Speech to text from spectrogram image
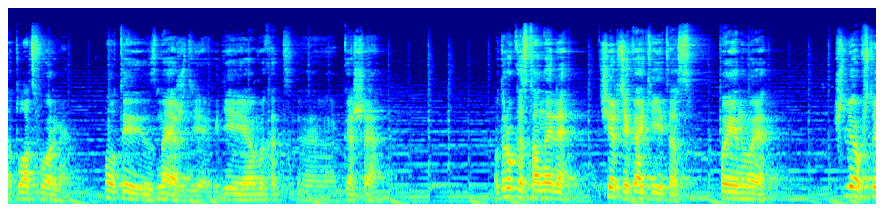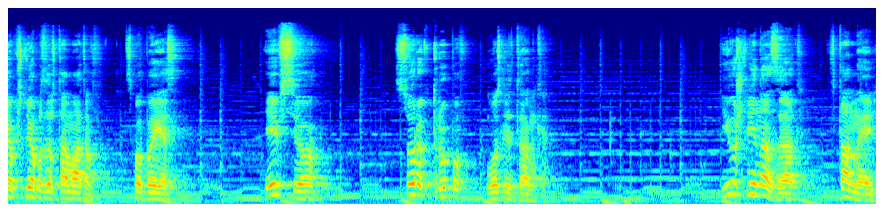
На платформе. Ну, ты знаешь где, где выход э, Гаша. Вдруг из тоннеля черти какие-то с ПНВ. Шлеп, шлеп, шлеп из автоматов ПБС. И все. 40 трупов возле танка. И ушли назад, в тоннель.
